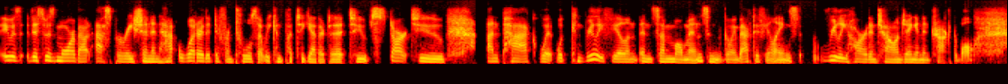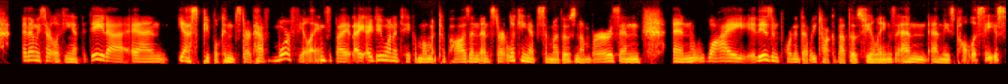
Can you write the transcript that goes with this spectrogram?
it was this was more about aspiration and how, what are the different tools that we can put together to to start to unpack what what can really feel in, in some moments and going back to feelings really hard and challenging and intractable and then we start looking at the data and yes people can start have more feelings but i, I do want to take a moment to pause and, and start looking at some of those numbers and and why it is important that we talk about those feelings and and these policies.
